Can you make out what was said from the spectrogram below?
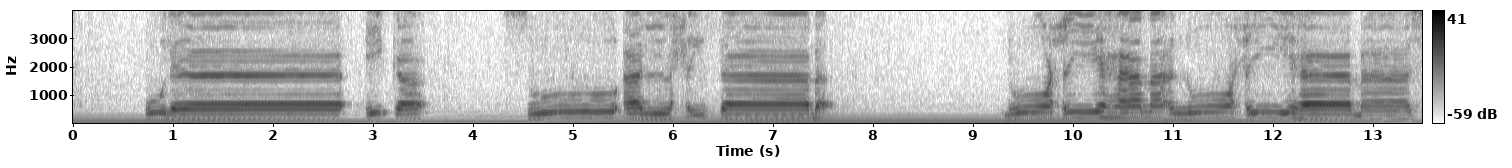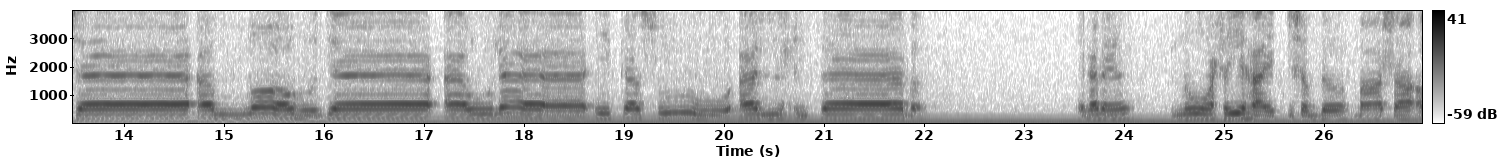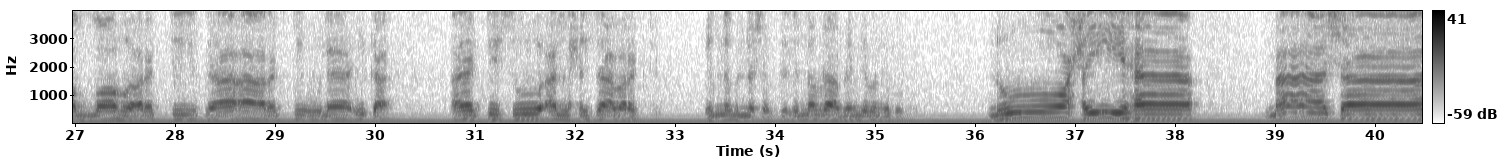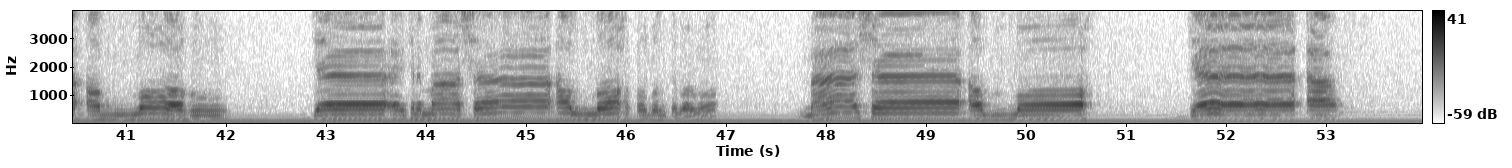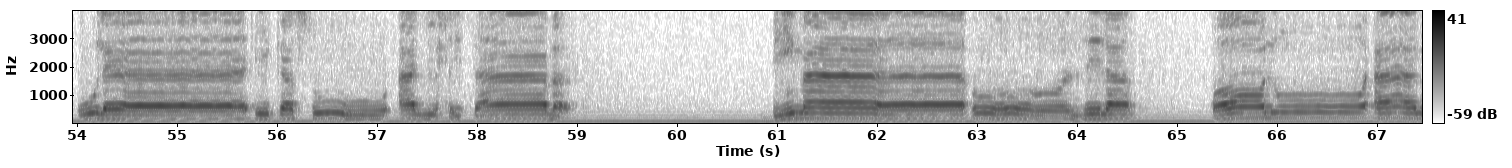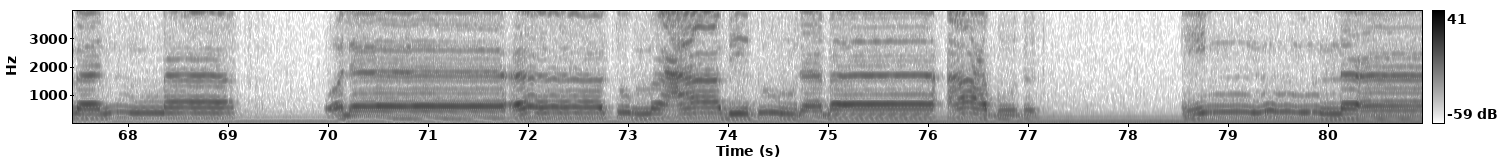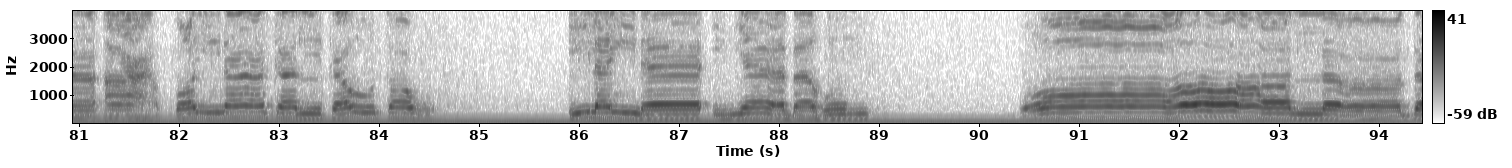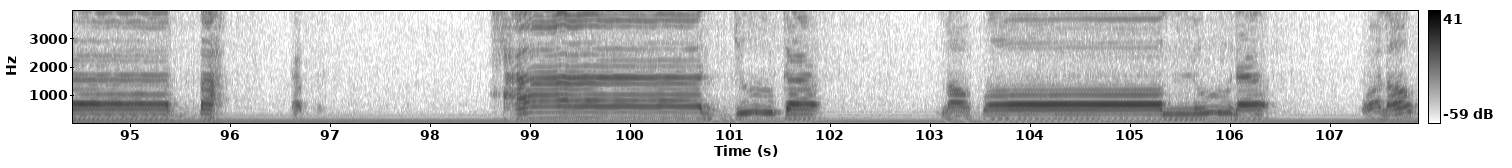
أولئك سوء الحساب نوحيها ما نوحيها ما شاء الله جاء أولئك سوء الحساب এখানে নুহিহা একটি শব্দ মাশা আল্লাহ আরেকটি যা আরেকটি, উলাইকা আরেকটি সু আল হিসাব আরেকটি। ভিন্ন ভিন্ন শব্দ জন্য আমরা ভেঙ্গে ভেঙ্গে বলব। নুহিহা মাশা আল্লাহ যা এখানে মাশা আল্লাহ ও বলতে পারব। মাশা আল্লাহ যা أولئك سوء الحساب بما أنزل. قالوا آمنا ولا أنتم عابدون ما أعبد. إنا أعطيناك الكوثر. إلينا إيابهم. ضال دابة. حاجوك لضالون. ولا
